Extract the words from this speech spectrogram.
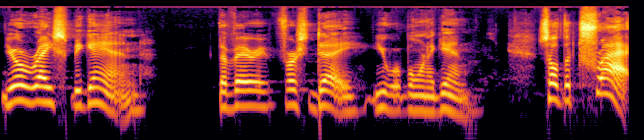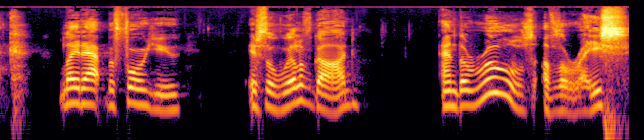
your race began the very first day you were born again. So the track laid out before you is the will of God, and the rules of the race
